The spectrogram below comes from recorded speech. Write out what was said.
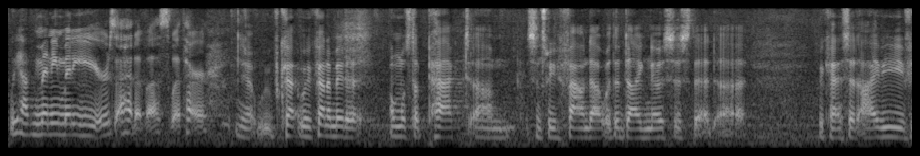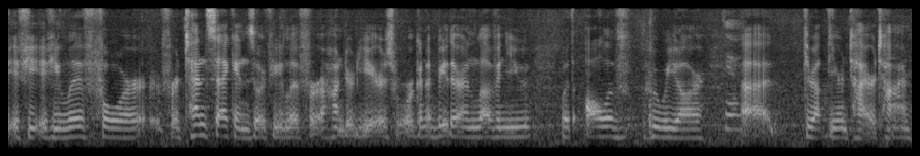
we have many, many years ahead of us with her. Yeah, we've kind of, we've kind of made a almost a pact um, since we found out with the diagnosis that uh, we kind of said, Ivy, if, if, you, if you live for, for 10 seconds or if you live for 100 years, we're going to be there and loving you with all of who we are yeah. uh, throughout your entire time.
